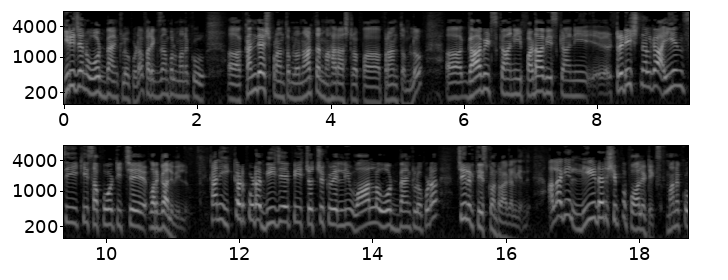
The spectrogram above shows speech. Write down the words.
గిరిజన ఓట్ బ్యాంక్లో కూడా ఫర్ ఎగ్జాంపుల్ మనకు కందేశ్ ప్రాంతంలో నార్థన్ మహారాష్ట్ర ప్రాంతంలో గావిడ్స్ కానీ పడావీస్ కానీ ట్రెడిషనల్గా ఐఎన్సీకి సపోర్ట్ ఇచ్చే వర్గాలు వీళ్ళు. కానీ ఇక్కడ కూడా బీజేపీ చొచ్చుకు వెళ్ళి వాళ్ళ ఓట్ బ్యాంక్లో కూడా చీలుకు తీసుకొని రాగలిగింది. అలాగే లీడర్షిప్ పాలిటిక్స్. మనకు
